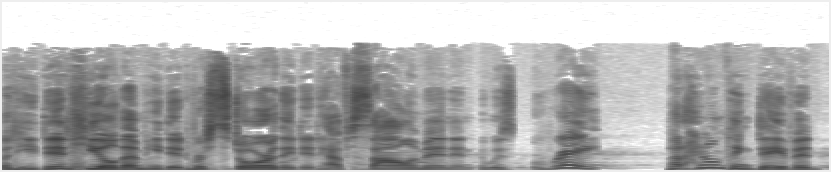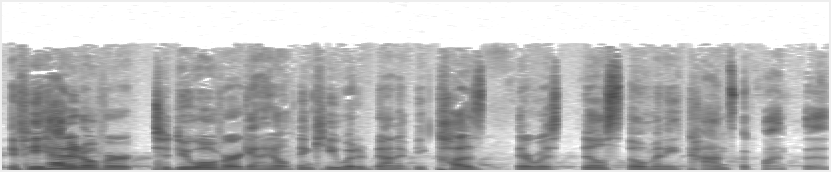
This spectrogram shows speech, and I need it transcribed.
But he did heal them, he did restore, they did have Solomon, and it was great. But I don't think David, if he had it over to do over again, I don't think he would have done it because there was still so many consequences,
